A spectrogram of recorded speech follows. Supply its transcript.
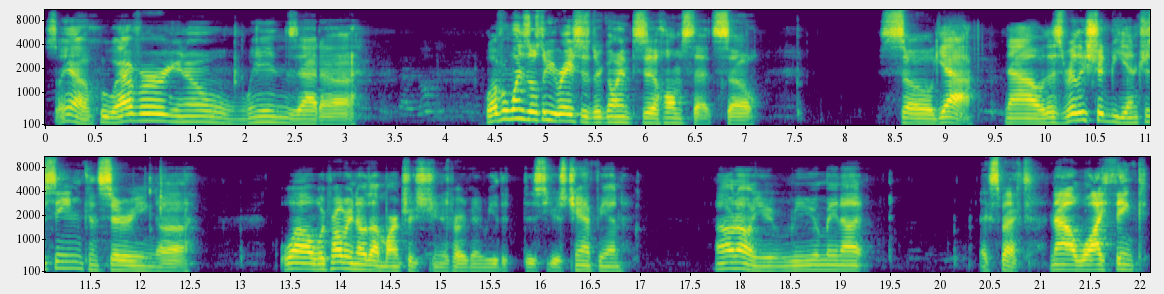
So yeah, whoever you know wins at uh. Whoever wins those three races, they're going to Homestead. So. So yeah. Now this really should be interesting considering uh. Well, we probably know that Martin Truex Jr. is probably going to be the, this year's champion. I don't know. You you may not expect. Now, well, I think.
